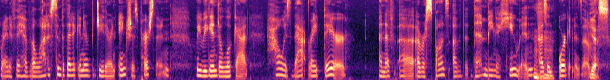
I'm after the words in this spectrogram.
right? If they have a lot of sympathetic energy, they're an anxious person. We begin to look at how is that right there and a, uh, a response of the, them being a human as an organism Yes.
